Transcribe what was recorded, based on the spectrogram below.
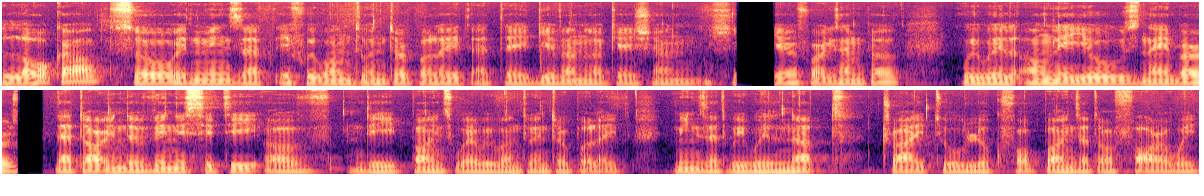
local so it means that if we want to interpolate at a given location here for example we will only use neighbors that are in the vicinity of the points where we want to interpolate means that we will not try to look for points that are far away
